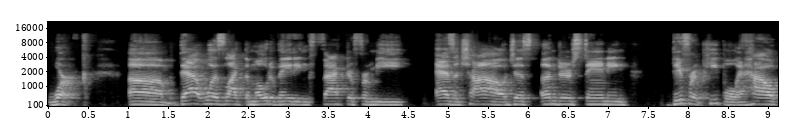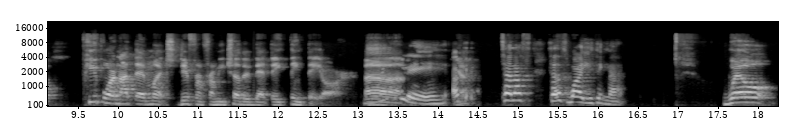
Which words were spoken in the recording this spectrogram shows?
work. Um, that was like the motivating factor for me as a child, just understanding different people and how people are not that much different from each other that they think they are. Really? Uh, okay. Yeah. Tell us, tell us why you think that. Well,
